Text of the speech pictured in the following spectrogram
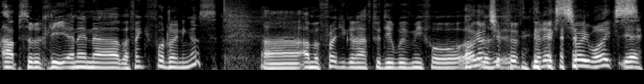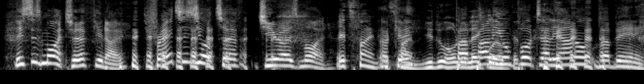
Absolutely. And then, uh, but thank you for joining us. Uh, I'm afraid you're gonna have to deal with me for. I got you for the next three weeks. Yeah. This is my turf, you know. France is your turf, Giro's mine. It's fine. It's Okay. fine. You do all Pa- the Parli un legwork. po' italiano, va bene.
